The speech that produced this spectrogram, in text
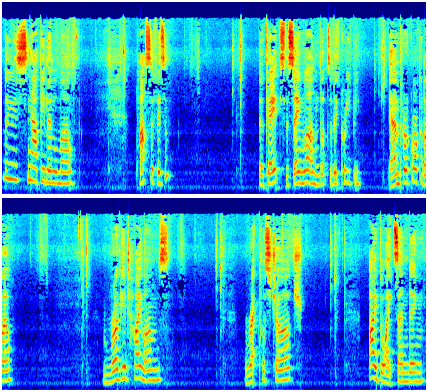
Look at his snappy little mouth. Pacifism. Okay, it's the same land. That's a bit creepy. Emperor Crocodile. Rugged Highlands. Reckless Charge. Eyeblight's Ending.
